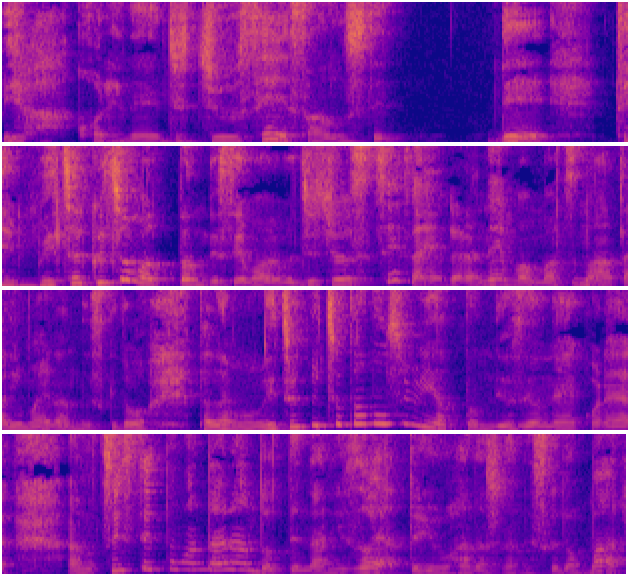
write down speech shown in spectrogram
いやー、これね、受注生産して、で、で、めちゃくちゃ待ったんですよ。まあ、受注生産やからね、まあ、待つのは当たり前なんですけど、ただもうめちゃくちゃ楽しみやったんですよね、これ。あの、ツイステッドワンダーランドって何ぞやという話なんですけど、まあ、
